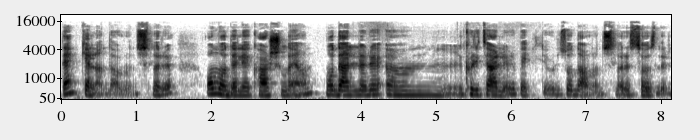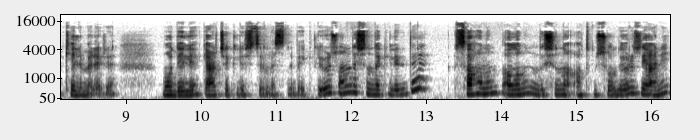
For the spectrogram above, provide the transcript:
denk gelen davranışları o modele karşılayan modelleri, kriterleri bekliyoruz. O davranışları, sözleri, kelimeleri, modeli gerçekleştirmesini bekliyoruz. Onun dışındakileri de sahanın, alanın dışına atmış oluyoruz. Yani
